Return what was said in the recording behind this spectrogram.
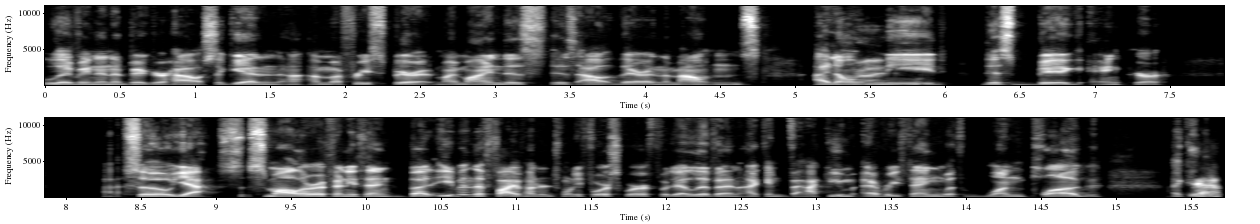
living in a bigger house. Again, I'm a free spirit. My mind is is out there in the mountains. I don't Right. need this big anchor. Uh, So yeah, smaller if anything. But even the 524 square foot I live in, I can vacuum everything with one plug. I can Yeah.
